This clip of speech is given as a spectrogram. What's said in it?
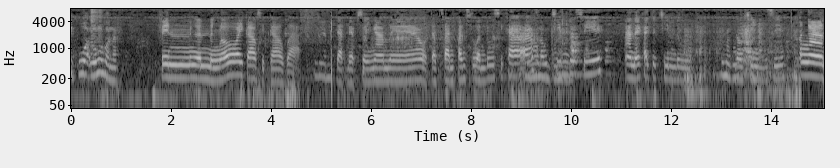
สิปัวลงคนนะเป็นเงินหนึ่งร้อยเก้าสิบเก้าบาทเรียนจัดแบบสวยงามแล้ว จัดสรรปันส่วนดูสิคะ ลองชิมดูสิ อ่านไหนใครจะชิมดูที่มัน ลองชิมดูสิทำงาน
